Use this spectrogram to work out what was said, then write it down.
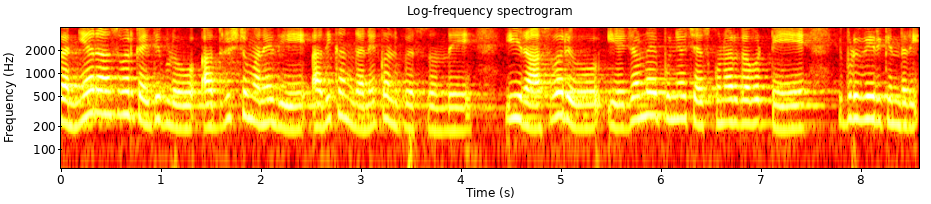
కన్యా రాశి వారికి అయితే ఇప్పుడు అదృష్టం అనేది అధికంగానే కనిపిస్తుంది. ఈ రాశి వారు ఏ పుణ్యం చేసుకున్నారు కాబట్టి ఇప్పుడు వీరి కిందటి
